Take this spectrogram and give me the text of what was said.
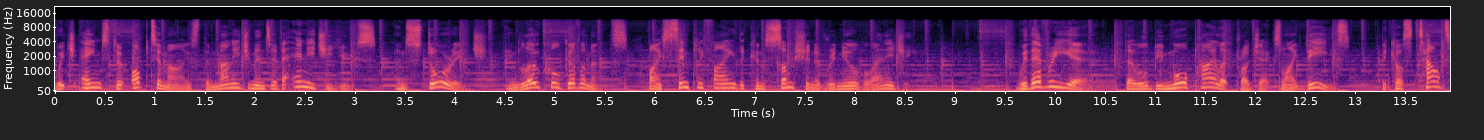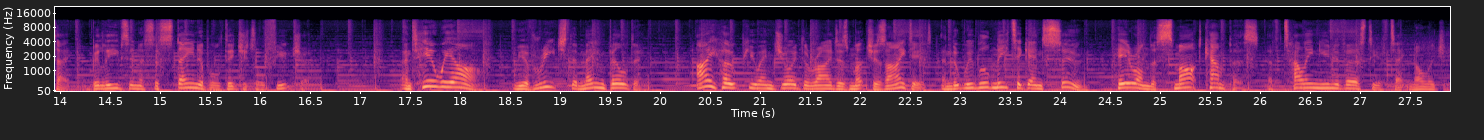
which aims to optimise the management of energy use and storage in local governments by simplifying the consumption of renewable energy. With every year, there will be more pilot projects like these because Taltech believes in a sustainable digital future. And here we are, we have reached the main building. I hope you enjoyed the ride as much as I did and that we will meet again soon here on the smart campus of Tallinn University of Technology.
